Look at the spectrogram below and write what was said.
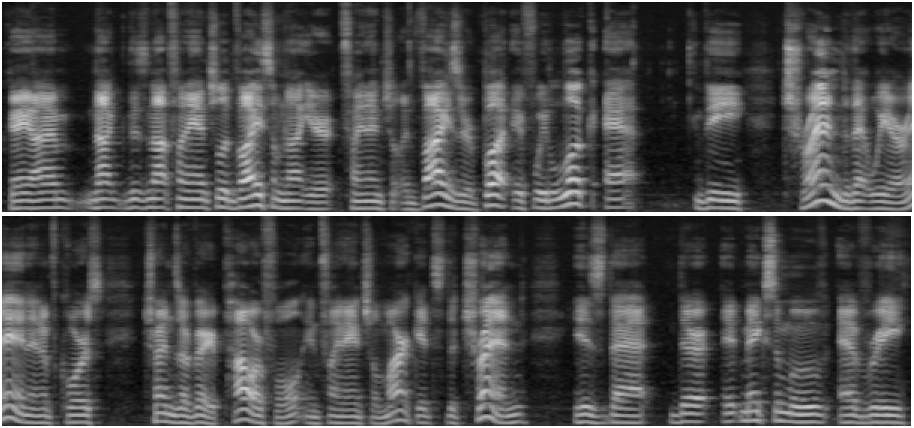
Okay, I'm not this is not financial advice. I'm not your financial advisor, but if we look at the trend that we are in and of course, trends are very powerful in financial markets, the trend is that there it makes a move every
